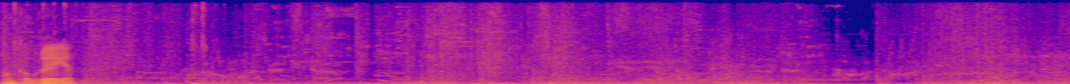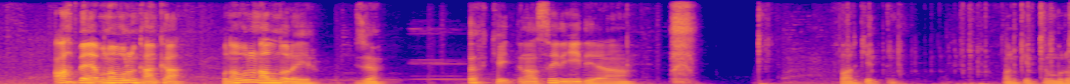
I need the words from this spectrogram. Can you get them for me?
Kanka buraya gel. Ah be buna vurun kanka. Buna vurun alın orayı. Güzel. Caitlyn alsaydı iyiydi ya. Fark ettim. Fark ettim bro.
